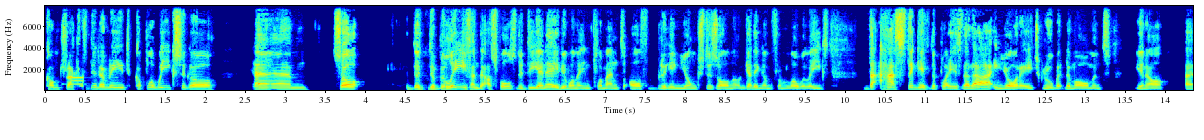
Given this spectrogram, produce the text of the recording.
contract? Did I read a couple of weeks ago? Yeah. Um, so the, the belief and the, I suppose the DNA they want to implement of bringing youngsters on and getting them from lower leagues, that has to give the players that are in your age group at the moment, you know, a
